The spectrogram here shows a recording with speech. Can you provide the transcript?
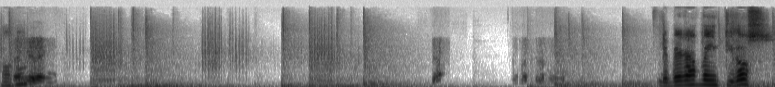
Daño. Ya. Le pegas 22.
